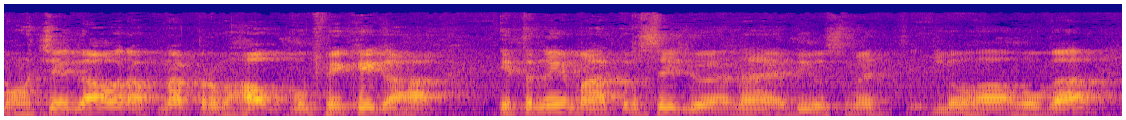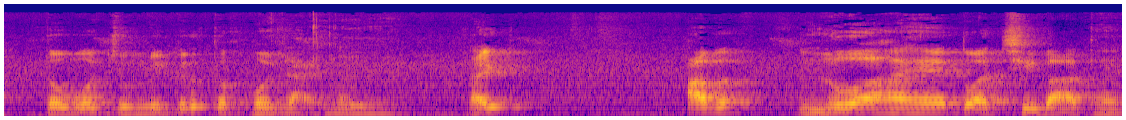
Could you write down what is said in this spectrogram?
पहुँचेगा और अपना प्रभाव को फेंकेगा इतने मात्र से जो है ना यदि उसमें लोहा होगा तो वो चुंबीकृत हो जाएगा। राइट अब लोहा है तो अच्छी बात है।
